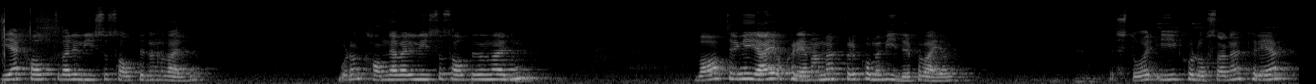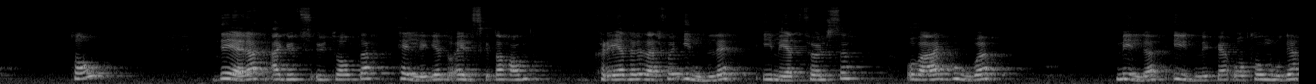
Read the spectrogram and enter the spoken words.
Vi er kalt til å være lys og salt i denne verden. Hvordan kan jeg være lys og salt i denne verden? Hva trenger jeg å kle meg med for å komme videre på veien? Det står i Kolosserne 3, 12. Dere er Guds utvalgte, helliget og elsket av Han. Kle dere derfor inderlig i medfølelse, og vær gode, milde, ydmyke og tålmodige.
